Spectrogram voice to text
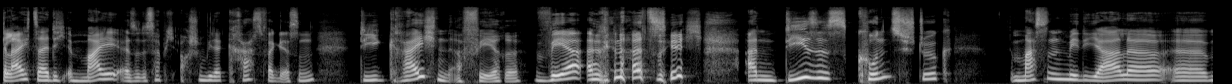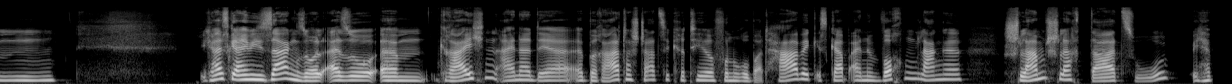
Gleichzeitig im Mai, also das habe ich auch schon wieder krass vergessen, die Greichen-Affäre. Wer erinnert sich an dieses Kunststück massenmedialer ähm, ich weiß gar nicht, wie ich sagen soll. Also ähm, Greichen, einer der äh, Beraterstaatssekretäre von Robert Habeck, es gab eine wochenlange Schlammschlacht dazu. Ich hab,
